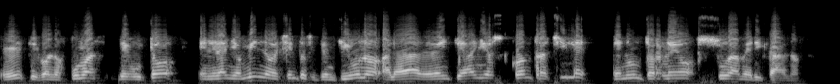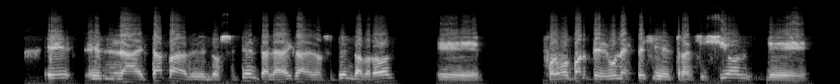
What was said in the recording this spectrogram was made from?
eh, que con los Pumas debutó en el año 1971 a la edad de 20 años contra Chile en un torneo sudamericano. Eh, en la etapa de los 70, en la década de los 70, perdón, eh, formó parte de una especie de transición de,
